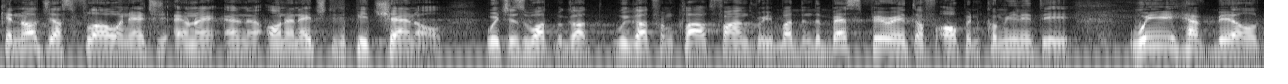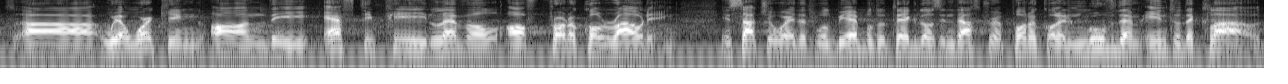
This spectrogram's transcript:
cannot just flow on, H on, on, an HTTP channel, which is what we got, we got from Cloud Foundry. But in the best spirit of open community, we have built, uh, we are working on the FTP level of protocol routing in such a way that we'll be able to take those industrial protocol and move them into the cloud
